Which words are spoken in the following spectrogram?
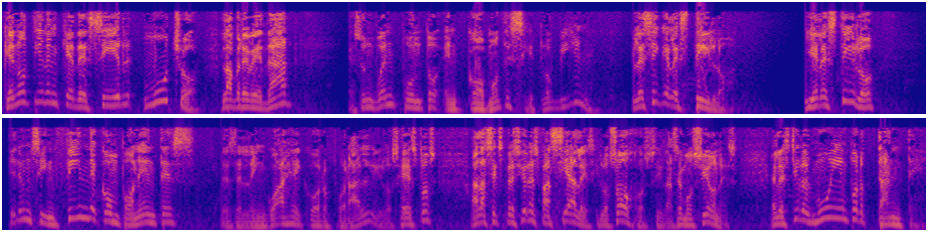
que no tienen que decir mucho. La brevedad es un buen punto en cómo decirlo bien le sigue el estilo. Y el estilo tiene un sinfín de componentes, desde el lenguaje corporal y los gestos, a las expresiones faciales y los ojos y las emociones. El estilo es muy importante.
